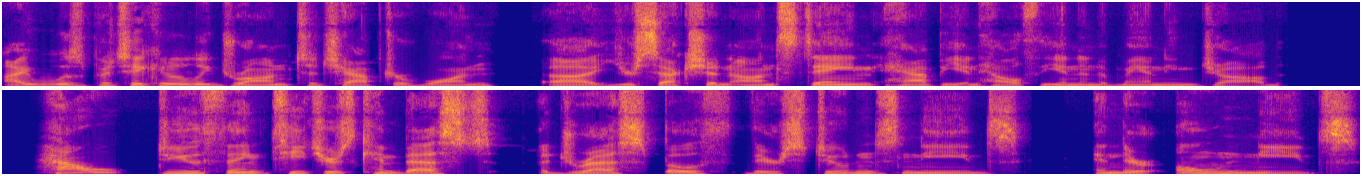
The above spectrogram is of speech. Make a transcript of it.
I was particularly drawn to chapter one, uh, your section on staying happy and healthy in a demanding job. How do you think teachers can best address both their students' needs and their own needs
